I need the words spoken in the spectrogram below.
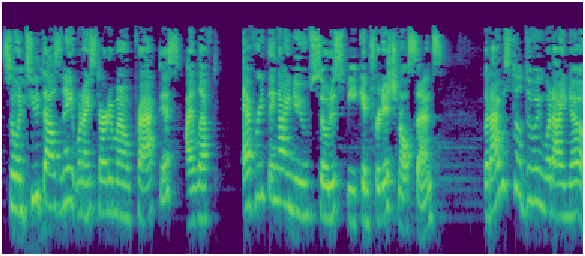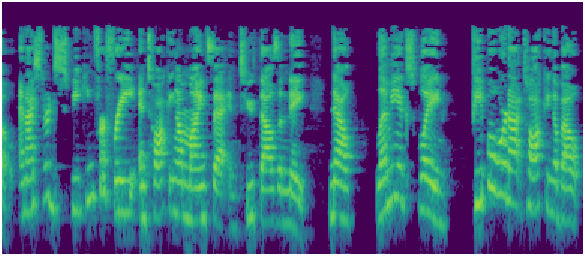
So in 2008, when I started my own practice, I left everything I knew, so to speak, in traditional sense, but I was still doing what I know. And I started speaking for free and talking on mindset in 2008. Now, let me explain. People were not talking about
